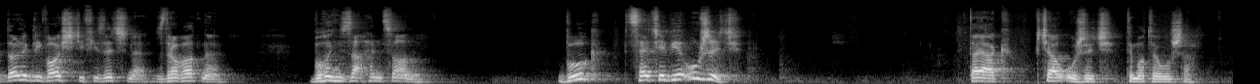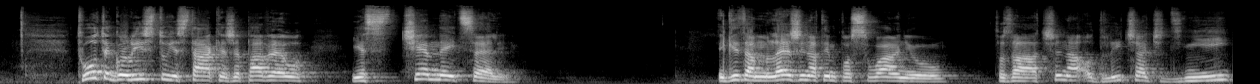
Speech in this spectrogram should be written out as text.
dolegliwości fizyczne, zdrowotne. Bądź zachęcony. Bóg chce Ciebie użyć. Tak jak chciał użyć Tymoteusza. Tło tego listu jest takie, że Paweł jest w ciemnej celi. I gdy tam leży na tym posłaniu, to zaczyna odliczać dni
